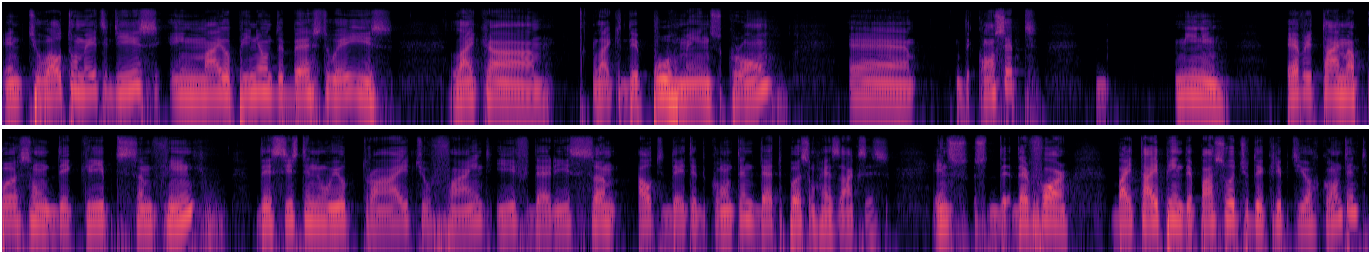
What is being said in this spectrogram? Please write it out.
And to automate this, in my opinion, the best way is like um, like the poor man's cron, uh, the concept, meaning every time a person decrypts something, the system will try to find if there is some outdated content that person has access. And th therefore, by typing the password to decrypt your content,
